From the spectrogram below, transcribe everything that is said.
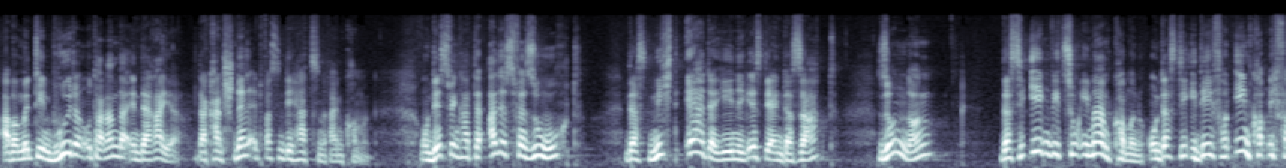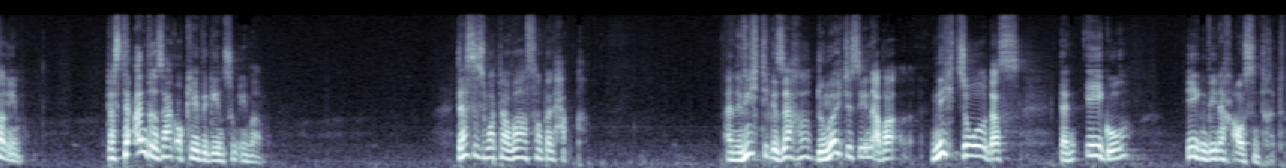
Aber mit den Brüdern untereinander in der Reihe, da kann schnell etwas in die Herzen reinkommen. Und deswegen hat er alles versucht, dass nicht er derjenige ist, der ihnen das sagt, sondern dass sie irgendwie zum Imam kommen und dass die Idee von ihm kommt, nicht von ihm. Dass der andere sagt, okay, wir gehen zum Imam. Das ist Watawasab al-Haq. Eine wichtige Sache, du möchtest ihn aber nicht so, dass dein Ego irgendwie nach außen tritt.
